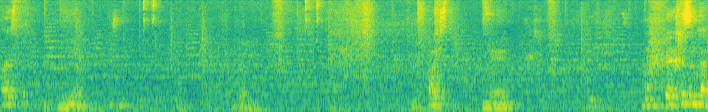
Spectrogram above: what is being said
Айстер, Ні. айстер, Ні. е, хризантем,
